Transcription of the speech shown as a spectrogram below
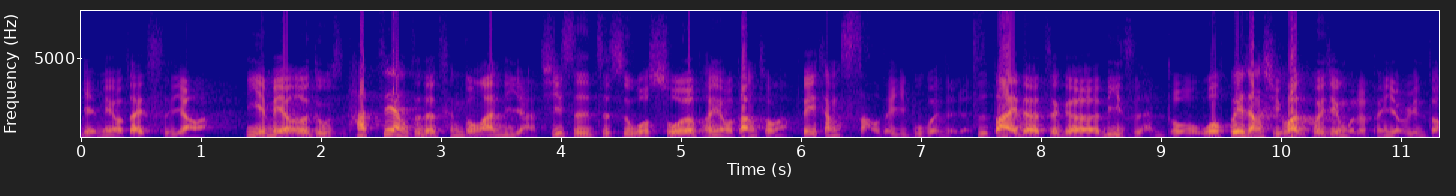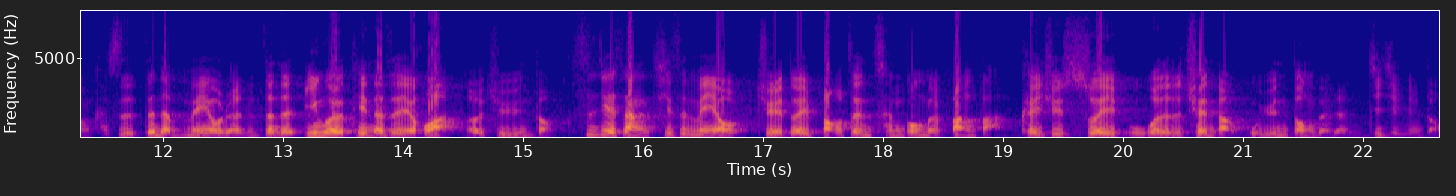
也没有再吃药啊。也没有饿肚子，他这样子的成功案例啊，其实只是我所有朋友当中啊非常少的一部分的人。失败的这个例子很多，我非常喜欢推荐我的朋友运动，可是真的没有人真的因为听了这些话而去运动。世界上其实没有绝对保证成功的方法，可以去说服或者是劝导不运动的人积极运动。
